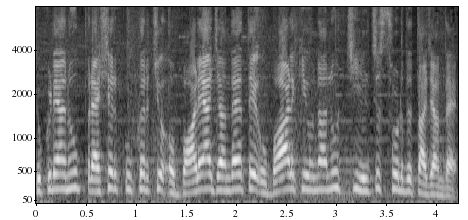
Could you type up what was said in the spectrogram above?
ਟੁਕੜਿਆਂ ਨੂੰ ਪ੍ਰੈਸ਼ਰ ਕੁੱਕਰ 'ਚ ਉਬਾਲਿਆ ਜਾਂਦਾ ਹੈ ਤੇ ਉਬਾਲ ਕੇ ਉਹਨਾਂ ਨੂੰ ਝੀਲ 'ਚ ਸੁੱਟ ਦਿੱਤਾ ਜਾਂਦਾ ਹੈ।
